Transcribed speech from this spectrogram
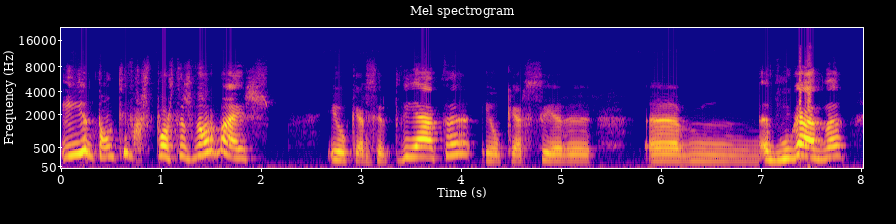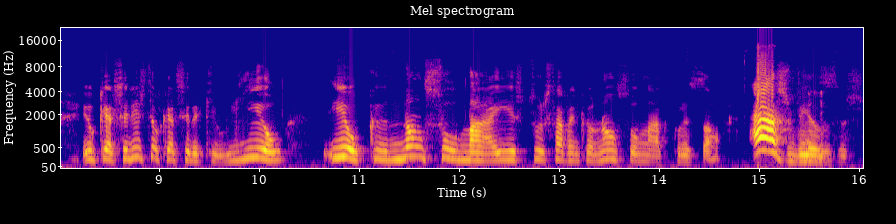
e então tive respostas normais. Eu quero ser pediatra, eu quero ser um, advogada, eu quero ser isto, eu quero ser aquilo. E eu, eu que não sou má, e as pessoas sabem que eu não sou má de coração, às vezes.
